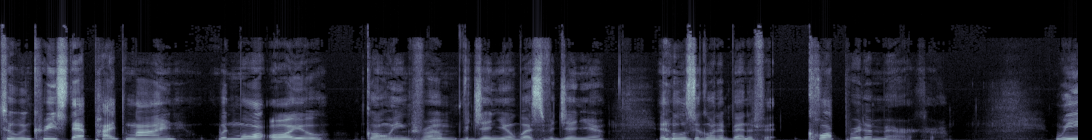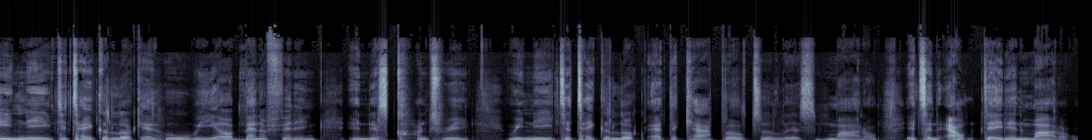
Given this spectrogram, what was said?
to increase that pipeline with more oil going from Virginia, West Virginia. And who's it going to benefit? Corporate America. We need to take a look at who we are benefiting in this country. We need to take a look at the capitalist model. It's an outdated model.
